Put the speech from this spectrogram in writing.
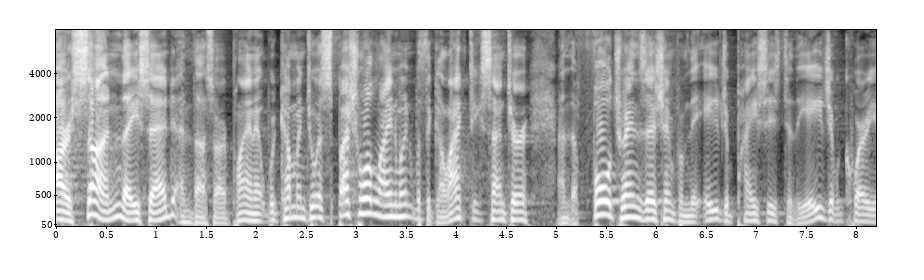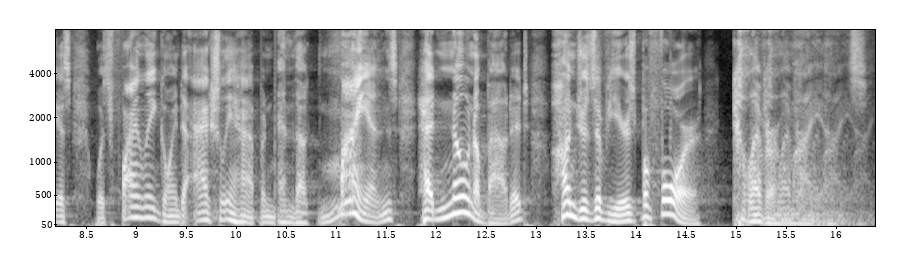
Our sun, they said, and thus our planet, would come into a special alignment with the galactic center, and the full transition from the age of Pisces to the age of Aquarius was finally going to actually happen, and the Mayans had known about it hundreds of years before. Clever, Clever Mayans. Mayans.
